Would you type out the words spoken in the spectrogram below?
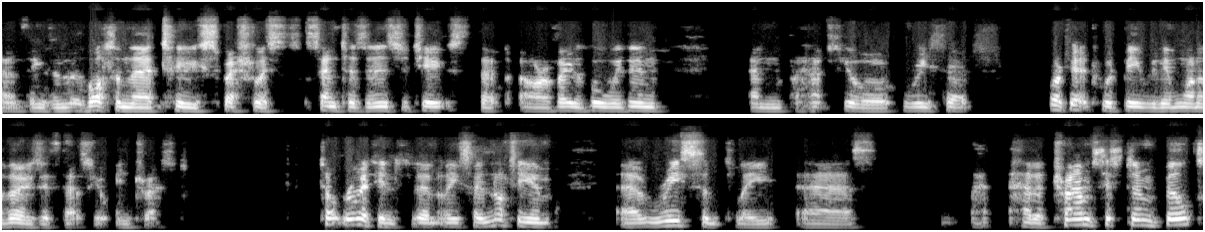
uh, things. And at the bottom there, two specialist centres and institutes that are available within, and perhaps your research project would be within one of those if that's your interest. Top right, incidentally, so Nottingham uh, recently uh, had a tram system built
